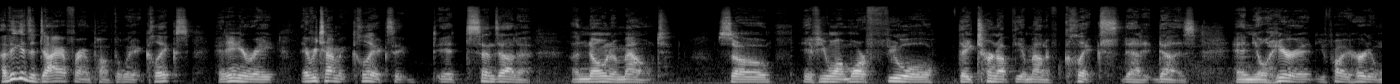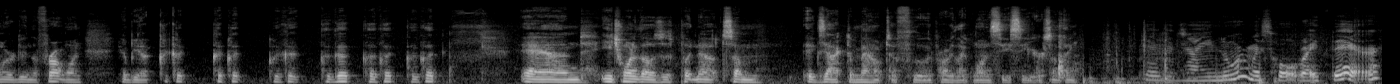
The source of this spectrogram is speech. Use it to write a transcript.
I think it's a diaphragm pump the way it clicks. At any rate, every time it clicks, it it sends out a, a known amount. So if you want more fuel, they turn up the amount of clicks that it does. And you'll hear it. You've probably heard it when we were doing the front one. It'll be a click click click click click click click click click click click. And each one of those is putting out some exact amount of fluid, probably like one cc or something. There's a ginormous hole right there.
